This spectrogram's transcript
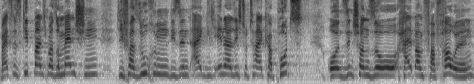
Weißt du, es gibt manchmal so Menschen, die versuchen, die sind eigentlich innerlich total kaputt und sind schon so halb am Verfaulen,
